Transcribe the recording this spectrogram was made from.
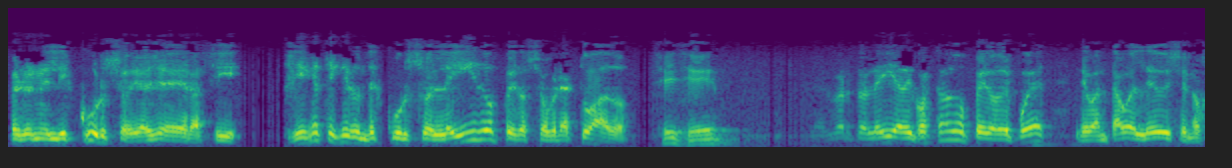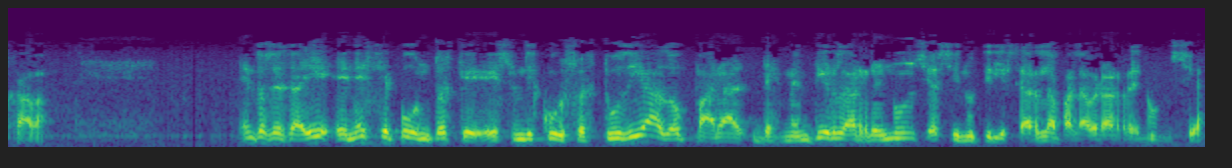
Pero en el discurso de ayer, así, fíjate que era un discurso leído pero sobreactuado. Sí, sí. Alberto leía de costado, pero después levantaba el dedo y se enojaba. Entonces ahí, en ese punto, es que es un discurso estudiado para desmentir la renuncia sin utilizar la palabra renuncia.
